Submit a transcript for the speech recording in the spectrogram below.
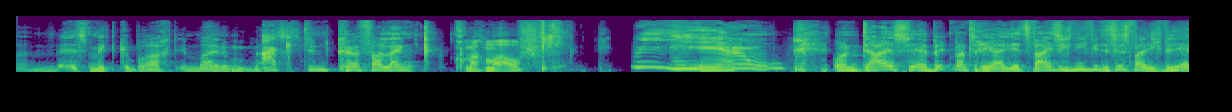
ähm, es mitgebracht in meinem Aktenköfferlein. Mach mal auf. Und da ist äh, Bildmaterial. Jetzt weiß ich nicht, wie das ist, weil ich will ja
